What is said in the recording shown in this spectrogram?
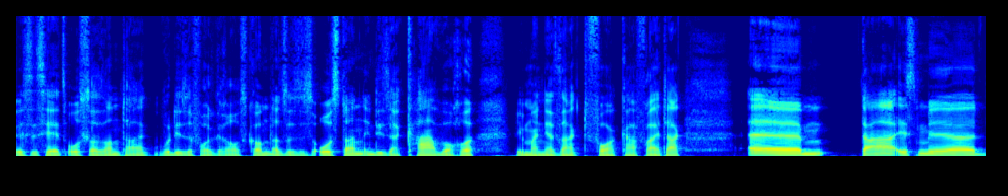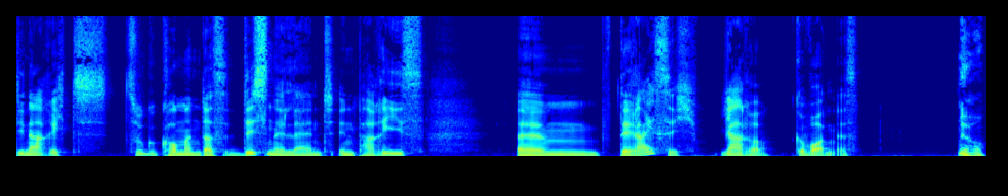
es ist ja jetzt Ostersonntag, wo diese Folge rauskommt. Also es ist Ostern in dieser K-Woche, wie man ja sagt, vor Karfreitag. Ähm, da ist mir die Nachricht zugekommen, dass Disneyland in Paris ähm, 30 Jahre geworden ist. Ja.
